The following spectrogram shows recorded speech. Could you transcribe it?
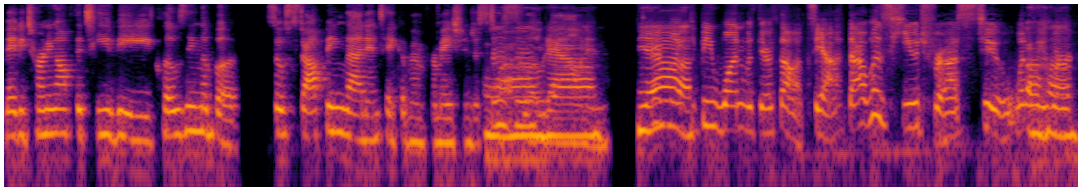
maybe turning off the TV, closing the book. So stopping that intake of information just to Wow, slow yeah. down. And, yeah. And like be one with your thoughts. Yeah. That was huge for us too when we Uh-huh. were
